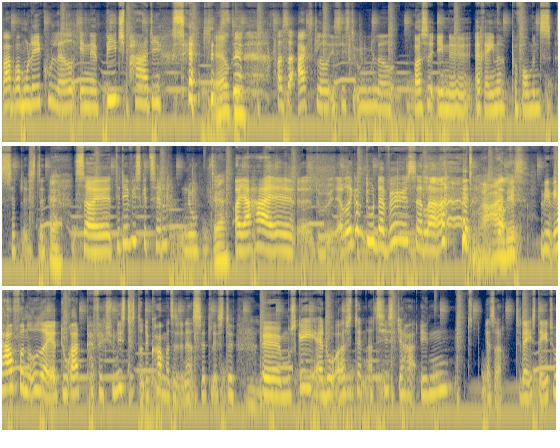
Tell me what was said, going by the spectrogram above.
Barbara Moleko lavede en uh, Beach Party setliste. ja okay. Og så Axel i sidste uge lavede også en uh, Arena Performance setliste. Ja, Så uh, det er det, vi skal til nu. ja. Og jeg har... Uh, du, jeg ved ikke, om du er nervøs, eller... Nej, lidt. Vi, vi har jo fundet ud af, at du er ret perfektionistisk, når det kommer til den her setliste. Mm. Øh, måske er du også den artist, jeg har inde, altså til dags dato,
